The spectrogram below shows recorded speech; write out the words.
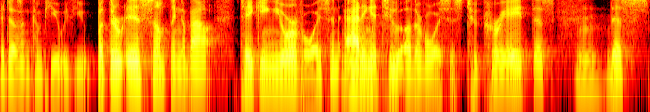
it doesn't compute with you. But there is something about taking your voice and adding it to mm-hmm. other voices to create this mm-hmm. this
